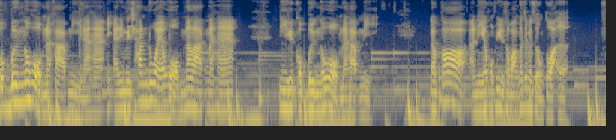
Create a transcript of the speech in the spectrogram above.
กบบึงครับผมนะครับนี่นะฮะมีแอนิเมชันด้วยครับผมน่ารักนะฮะนี่คือกบบึงครับผมนะครับนี่ แล้วก็อันนี้ครับผมที่อยู่สว่างก็จะเป็นส่วนของตัวเออไฟ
